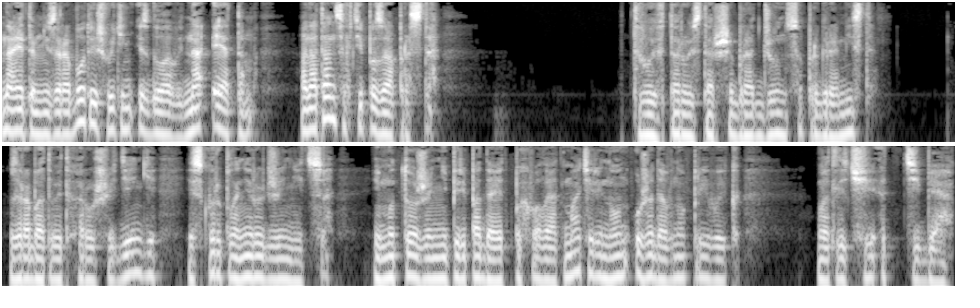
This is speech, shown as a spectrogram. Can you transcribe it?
На этом не заработаешь, выкинь из головы. На этом. А на танцах типа запросто. Твой второй старший брат Джунсо, программист, зарабатывает хорошие деньги и скоро планирует жениться. Ему тоже не перепадает похвалы от матери, но он уже давно привык, в отличие от тебя.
